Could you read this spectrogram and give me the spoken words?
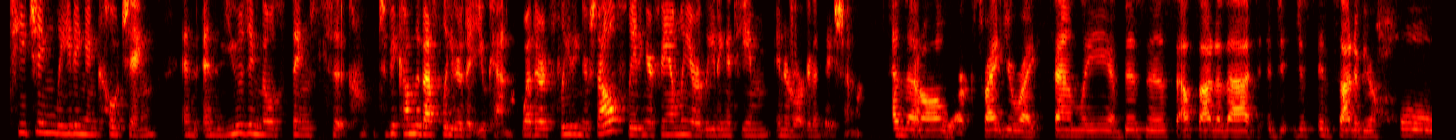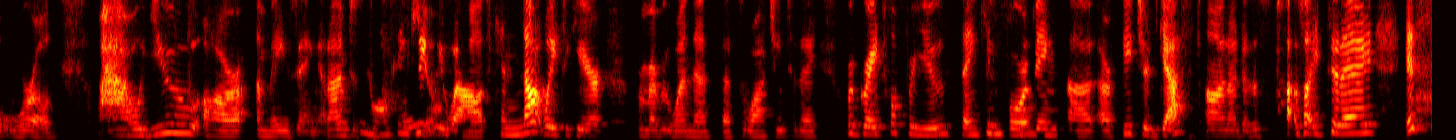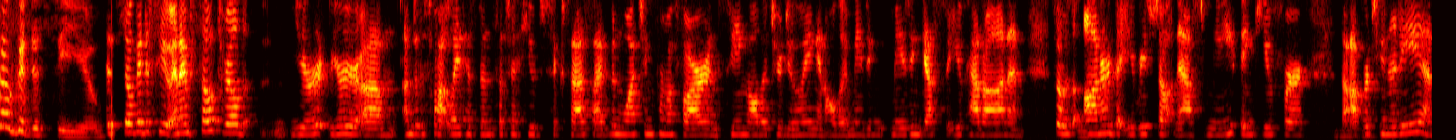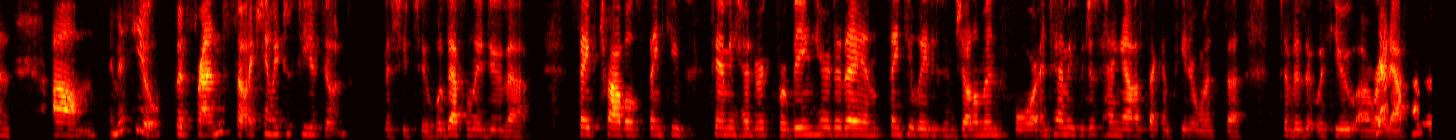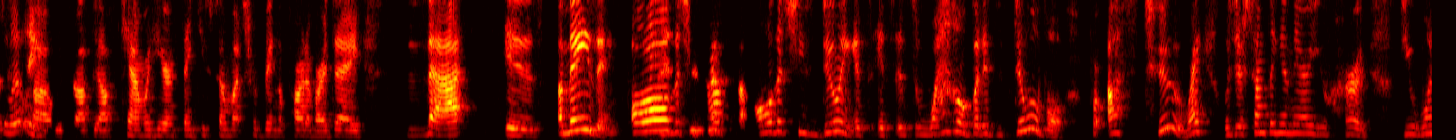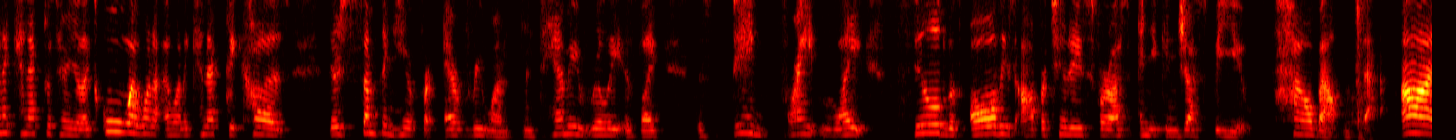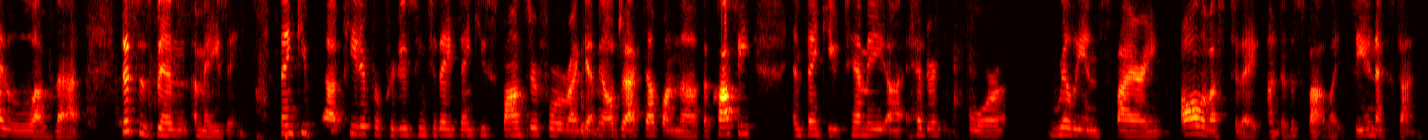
teaching, leading, and coaching and and using those things to to become the best leader that you can whether it's leading yourself leading your family or leading a team in an organization. And that so, all works right? You're right. Family a business outside of that just inside of your whole world. Wow you are amazing. And i'm just oh, completely wowed. Cannot wait to hear from everyone that that's watching today. We're grateful for you. Thank you for being uh, our featured guest on Under the Spotlight today. It's so good to see you. It's so good to see you, and I'm so thrilled. Your your um, Under the Spotlight has been such a huge success. I've been watching from afar and seeing all that you're doing and all the amazing amazing guests that you've had on, and so I was honored that you reached out and asked me. Thank you for the opportunity, and um, I miss you, good friend. So I can't wait to see you soon. Miss you too. We'll definitely do that safe travels. Thank you, Tami Hedrick, for being here today, and thank you, ladies and gentlemen, for and Tami, if you just hang out a second, Peter wants to to visit with you uh, right yeah, after. Absolutely, uh, we drop you off camera here. Thank you so much for being a part of our day. That is amazing. All that she's about, all that she's doing, it's it's it's wow, but it's doable for us too, right? Was there something in there you heard? Do you want to connect with her? You're like, oh, I want to I want to connect because there's something here for everyone. And Tami really is like this big, bright light filled with all these opportunities for us, and you can just be you. How about that? I love that. This has been amazing. Thank you, uh, Peter, for producing today. Thank you, sponsor, for uh, getting me all jacked up on the, the coffee. And thank you, Tami uh, Hedrick, for really inspiring all of us today under the spotlight. See you next time.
